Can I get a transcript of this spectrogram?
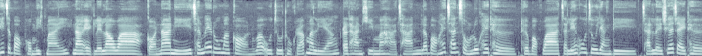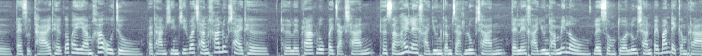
ที่จะบอกผมอีกไหมนางเอกเลยเล่าว่า ก่อนหน้านี้ฉันไม่รู้มาก่อนว่าอูจูถูกรับมาเลี้ยง ประธานคิมมาหาฉัน และบอกให้ฉันส่งลูกให้เธอ เธอบอกว่าจะเลี้ยงอูจูอย่างดี ฉันเลยเชื่อใจเธอ แต่สุดท้ายเธอก็พยายามฆ่าอูจู ประธานคิมคิดว่าฉันฆ่าลูกชายเธอ เธอเลยพรากลูกไปจากฉัน เธอสั่งให้เลขายุนกำจัดลูกฉัน แต่เลขายุนทำไม่ลง เลยส่งตัวลูกฉันไปบ้านเด็กกำพร้า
